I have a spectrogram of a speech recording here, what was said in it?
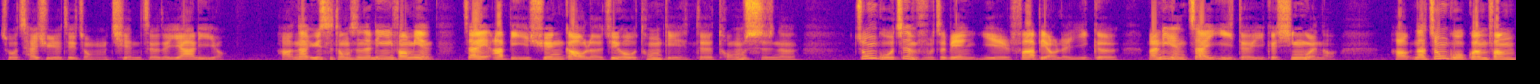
所采取的这种谴责的压力哦。好，那与此同时呢，另一方面，在阿比宣告了最后通牒的同时呢，中国政府这边也发表了一个蛮令人在意的一个新闻哦。好，那中国官方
